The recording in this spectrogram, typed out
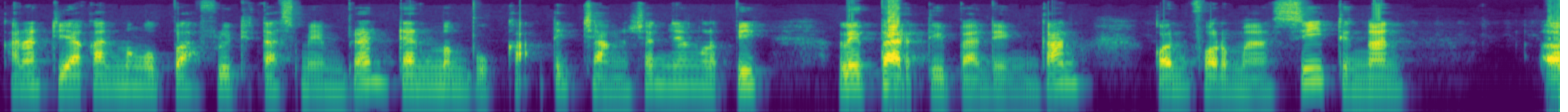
karena dia akan mengubah fluiditas membran dan membuka tick junction yang lebih lebar dibandingkan konformasi dengan e,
